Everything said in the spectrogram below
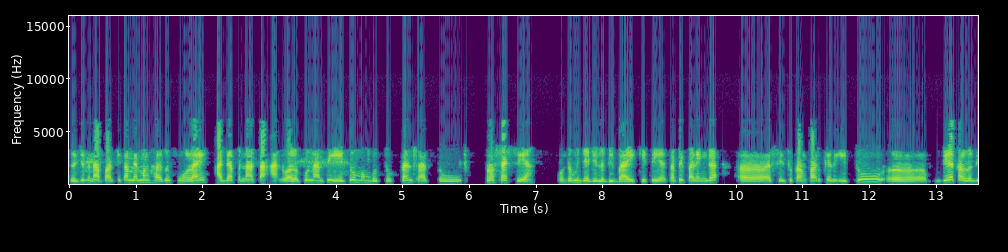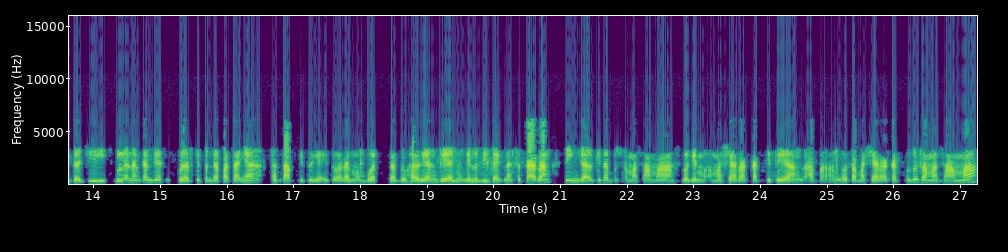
setuju kenapa? Kita memang harus mulai ada penataan, walaupun nanti itu membutuhkan satu proses ya untuk menjadi lebih baik gitu ya. Tapi paling enggak uh, si tukang parkir itu uh, dia kalau digaji bulanan kan dia berarti pendapatannya tetap gitu ya. Itu akan membuat satu hal yang dia mungkin lebih baik. Nah sekarang tinggal kita bersama-sama sebagai masyarakat gitu ya, anggota masyarakat untuk sama-sama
